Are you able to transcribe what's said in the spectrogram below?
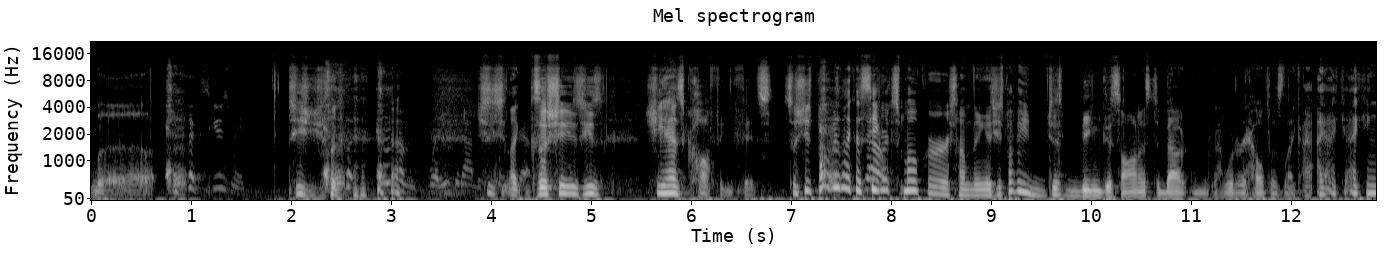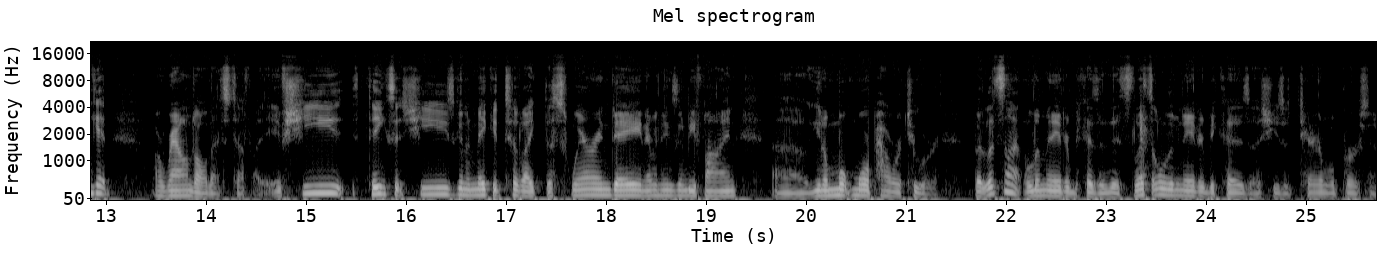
excuse me. she's, What do you get on the she's like so she's she's she has coughing fits. So she's probably like a secret smoker or something, and she's probably just being dishonest about what her health is like. I I, I can get around all that stuff. If she thinks that she's gonna make it to like the swearing day and everything's gonna be fine, uh, you know, more, more power to her. But let's not eliminate her because of this. Let's eliminate her because uh, she's a terrible person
